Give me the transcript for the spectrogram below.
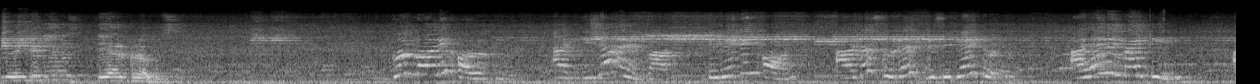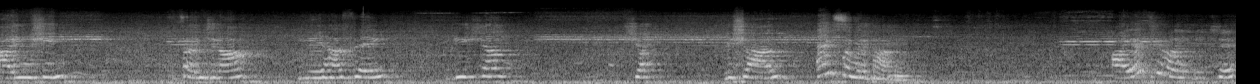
to introduce their groups. You. I'm Isha Anwar debating on Are the students disciplined today? I have in my team Ayushi, Sanjana, Neha Singh, Geesha, Shah, Vishal and Sumithani. I am Shivani Dixit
